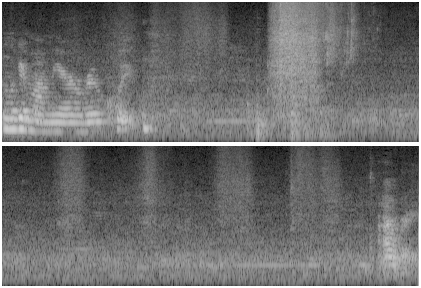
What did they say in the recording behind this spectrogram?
look at my mirror real quick? Alright.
